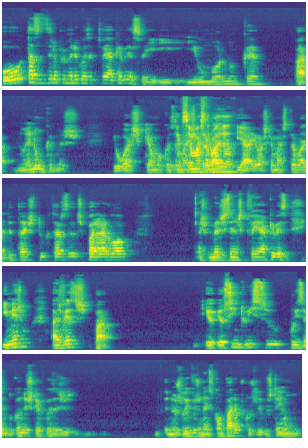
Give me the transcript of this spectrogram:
ou estás a dizer a primeira coisa que te vem à cabeça e, e, e, o humor nunca pá, não é nunca, mas eu acho que é uma coisa mais, mais trabalho yeah, eu acho que é mais trabalho de texto do que estás a disparar logo as primeiras cenas que te vêm à cabeça e mesmo às vezes pá eu, eu sinto isso por exemplo quando eu escrevo coisas nos livros nem se compara porque os livros têm um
